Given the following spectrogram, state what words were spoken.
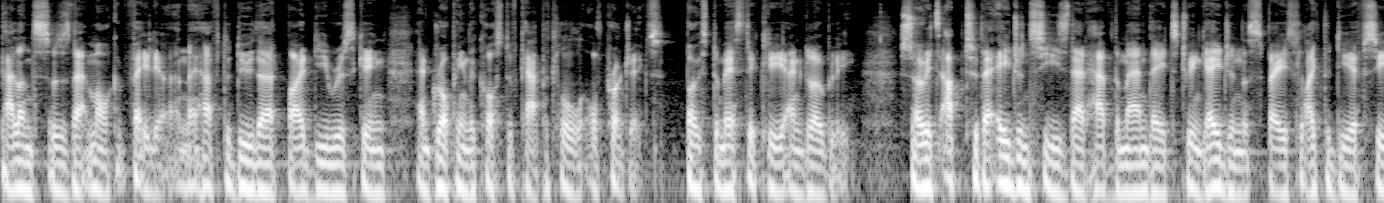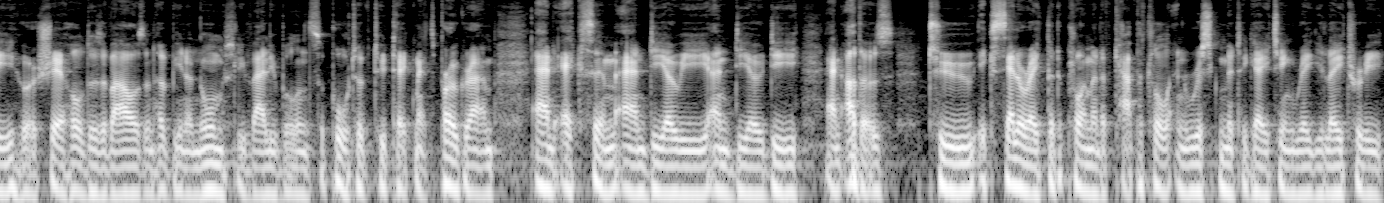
balances that market failure, and they have to do that by de risking and dropping the cost of capital of projects, both domestically and globally. So it's up to the agencies that have the mandates to engage in this space, like the DFC, who are shareholders of ours and have been enormously valuable and supportive to TechMet's program, and EXIM and DOE and DOD and others to accelerate the deployment of capital and risk mitigating regulatory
